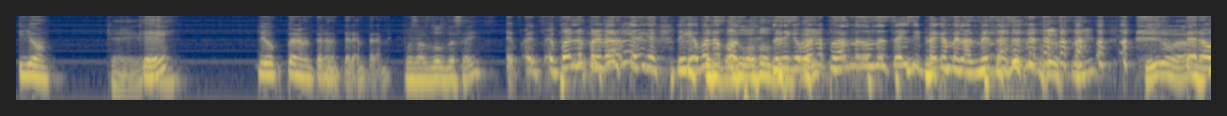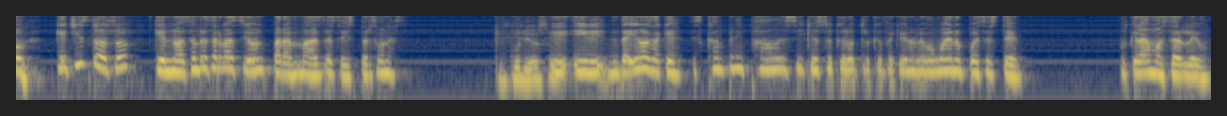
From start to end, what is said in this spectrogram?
Y yo, ¿Qué? ¿qué? Le digo, espérame, espérame, espérame, espérame. Pues haz dos de seis. Eh, eh, Fue lo primero que dije. Le dije, bueno, Pues pues, le dije, seis. bueno, pues hazme dos de seis y pégame las mesas. Pues sí. Digo, ¿verdad? Pero qué chistoso que no hacen reservación para más de seis personas. Qué curioso. Y, y de ahí nos saqué, es company policy, que esto, que el otro, que fue que vino. Le digo, bueno, pues este, pues qué le vamos a hacer, le digo.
